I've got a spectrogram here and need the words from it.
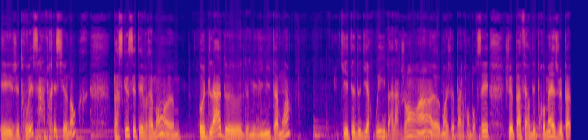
Et j'ai trouvé ça impressionnant parce que c'était vraiment euh, au-delà de, mes limites à moi qui était de dire oui bah l'argent hein, euh, moi je vais pas le rembourser je vais pas faire des promesses je vais pas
